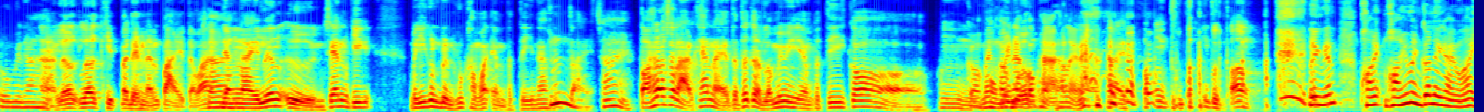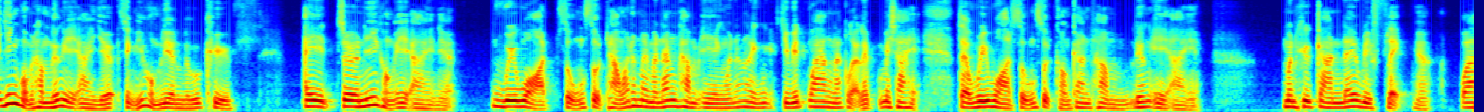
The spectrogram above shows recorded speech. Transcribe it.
สู้ไม่ได้อ่าเลิกเลิกคิดประเด็นนั้นไป แต่ว่าใช่ยังไงเรื่องอื่น เช่นเมื่อกี้เมื่อกี้คุณเป็นพูดคำว่า empathy น่าๆสนใจอืมใช่ต่อให้เราฉลาดแค่ไหน แต่ถ้าเกิดเราไม่มี empathy ก็อืก็คงไม่น่าอยคบหาเท่าไหร่นะใช่ถูกต้องถูกต้องถูกต้องดังนั้นพอพอให้มันก็เลยกลายเป็นว่ายิ่งผมทำเรื่อง AI เยอะสิ่งที่ผมเรียนรู้คือไอ้ journey ของ AI เนี่ย reward สูงสุดถามว่าทำไมมานั่งทำเองมานั่งอะไรชีวิตว่างนักเหรออะไรไม่ใช่ แต่ reward สูงสุดของการทำเรื่อง AI อะ มันคือการได้ reflect นะว่า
